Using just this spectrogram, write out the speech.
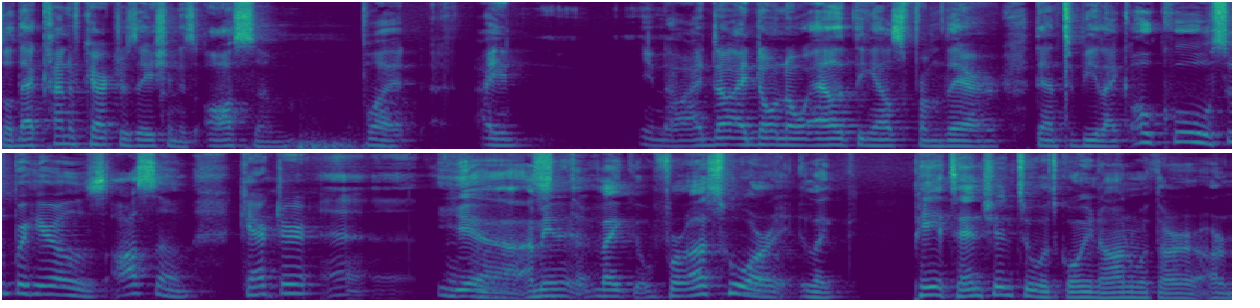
So that kind of characterization is awesome, but I, you know, I don't, I don't know anything else from there than to be like, oh, cool, superheroes, awesome character. Eh, Yeah, I mean, like for us who are like pay attention to what's going on with our our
